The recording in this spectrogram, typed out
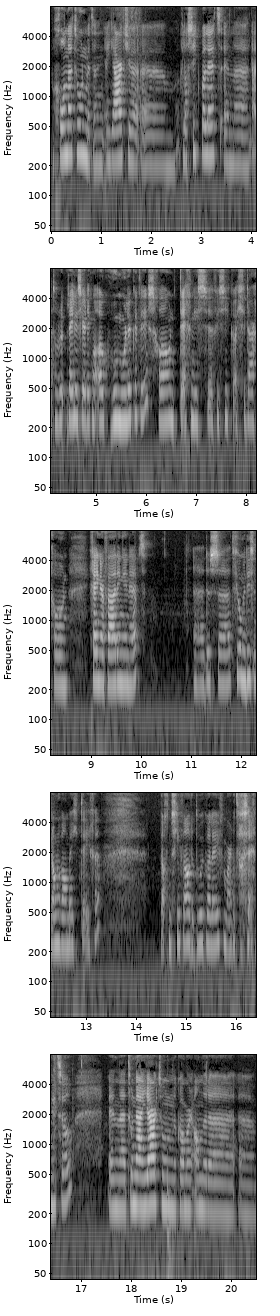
begonnen toen met een, een jaartje ehm, klassiek ballet. En nou, toen realiseerde ik me ook hoe moeilijk het is. Gewoon technisch, fysiek, als je daar gewoon geen ervaring in hebt. Eh, dus eh, het viel me in die zin ook nog wel een beetje tegen. Ik dacht misschien van, oh, dat doe ik wel even, maar dat was echt niet zo. En eh, toen na een jaar toen kwam er een andere ehm,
